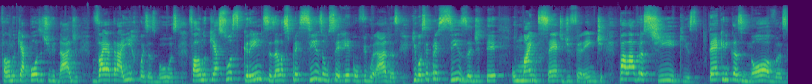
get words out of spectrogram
falando que a positividade vai atrair coisas boas, falando que as suas crenças, elas precisam ser reconfiguradas, que você precisa de ter um mindset diferente, palavras chiques, técnicas novas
